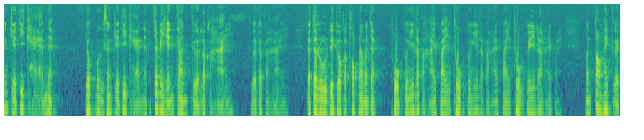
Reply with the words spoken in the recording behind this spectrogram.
สังเกตที่แขนเนี่ย ยกมือสังเกตที่แขนเนี่ย จะไม่เห็นการเกิดแล้วก็หาย เกิดแล้วก็หาย แต่ถ้ารู้ที่ตัวกระทบเนี่ยมันจะถูกตรงนี้แล้วก็หายไป ถูกตรงนี้แล้วก็หายไป ถูกตรงนี้แล้วหายไป มันต้องให้เกิด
